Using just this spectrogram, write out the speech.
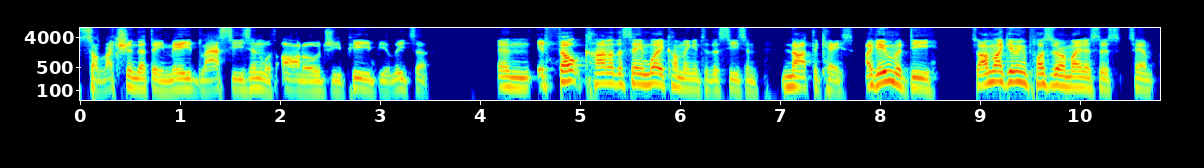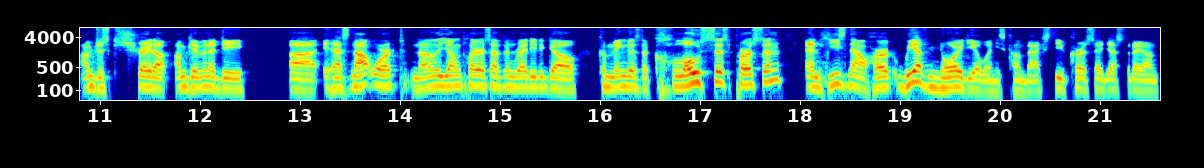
selection that they made last season with Otto, GP, Bjelica. And it felt kind of the same way coming into the season. Not the case. I gave him a D. So I'm not giving pluses or minuses, Sam. I'm just straight up. I'm giving a D. Uh, it has not worked. None of the young players have been ready to go. Kuminga's the closest person, and he's now hurt. We have no idea when he's come back. Steve Kerr said yesterday on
